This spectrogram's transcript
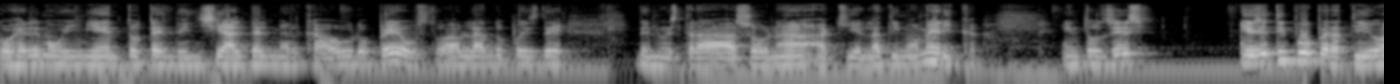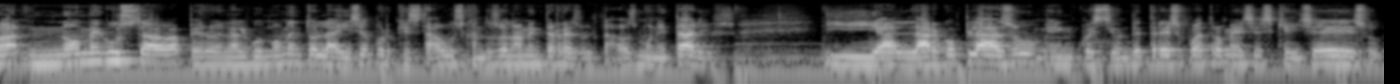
coger el movimiento tendencial del mercado europeo. Estoy hablando pues de, nuestra zona aquí en Latinoamérica. Entonces, ese tipo de operativa no me gustaba, pero en algún momento la hice porque estaba buscando solamente resultados monetarios. Y a largo plazo, en cuestión de 3, 4 meses que hice eso,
